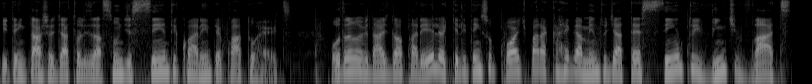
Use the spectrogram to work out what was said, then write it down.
e tem taxa de atualização de 144 Hz. Outra novidade do aparelho é que ele tem suporte para carregamento de até 120 watts,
